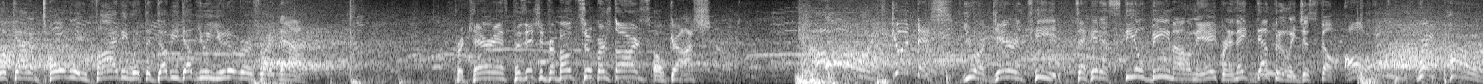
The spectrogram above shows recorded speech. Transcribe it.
Look at him totally vibing with the WWE Universe right now. Precarious position for both superstars. Oh, gosh. Oh, goodness! You are guaranteed to hit a steel beam out on the apron, and they definitely just felt all of it. Great power.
